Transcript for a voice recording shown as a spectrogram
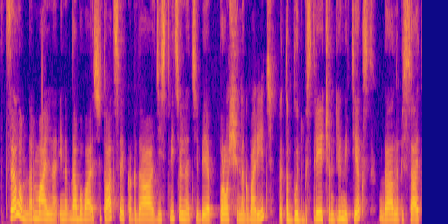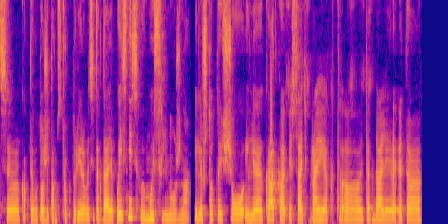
В целом нормально. Иногда бывают ситуации, когда действительно тебе проще наговорить. Это будет быстрее, чем длинный текст, да, написать, э, как-то его тоже там структурировать и так далее. Пояснить свою мысль нужно. Или что-то еще, или кратко описать проект э, и так далее. Это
